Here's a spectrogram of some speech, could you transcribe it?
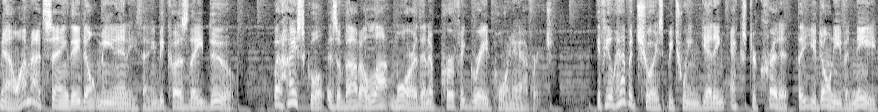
Now, I'm not saying they don't mean anything because they do. But high school is about a lot more than a perfect grade point average. If you have a choice between getting extra credit that you don't even need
